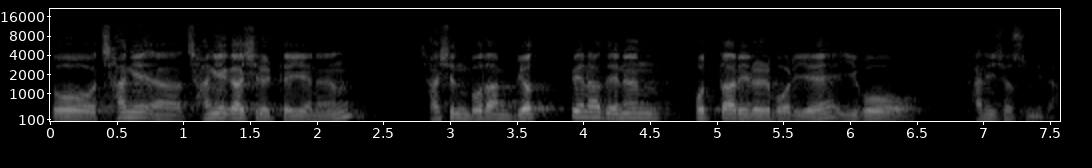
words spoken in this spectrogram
또 장에, 어, 장에 가실 때에는 자신보다 몇 배나 되는 보따리를 머리에 이고 다니셨습니다.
